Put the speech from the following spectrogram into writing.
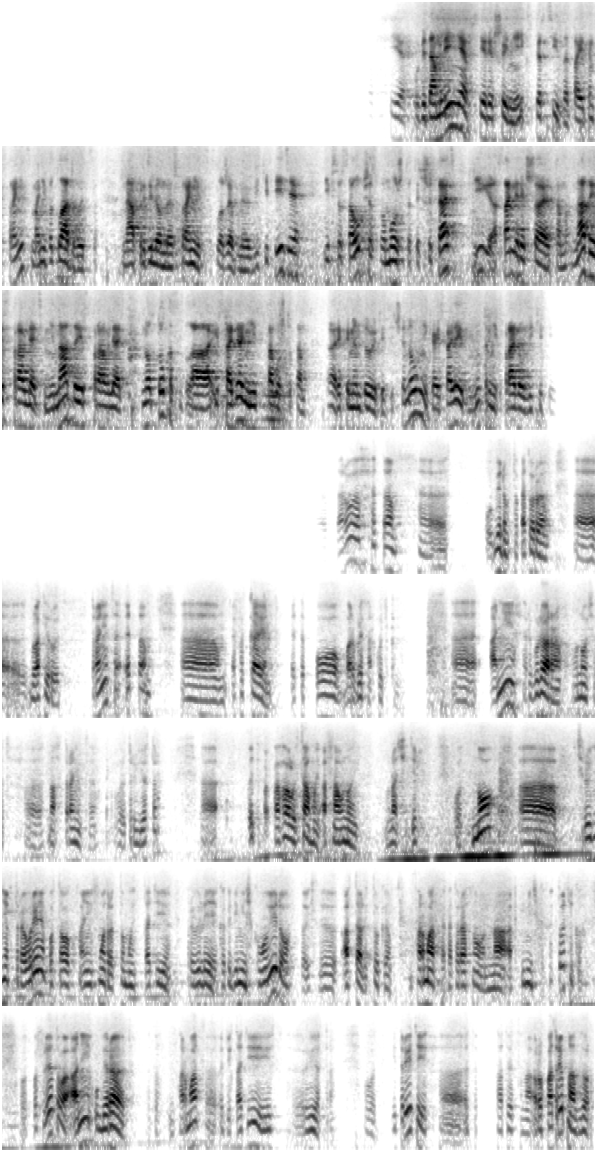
Все уведомления, все решения, экспертиза по этим страницам, они выкладываются на определенную страницу служебную в Википедии, и все сообщество может это читать и сами решают, там, надо исправлять, не надо исправлять, но только а, исходя не из того, что там рекомендуют эти чиновники, а исходя из внутренних правил Википедии. Второе – это э, которое э, блокирует страницы, это э, ФСКН, это по борьбе с наркотиками. Э, они регулярно вносят э, на страницы в этот реестр. Э, это, пожалуй, самый основной вноситель. Вот. Но э, через некоторое время, после того, как они смотрят, что мы статьи провели к академическому виду, то есть э, остались только информация, которая основана на академических источниках, вот, после этого они убирают эту информацию, эти статьи из реестра. Вот. И третий, э, это, соответственно, Роспотребнадзор,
